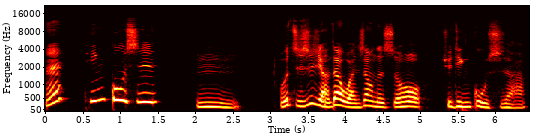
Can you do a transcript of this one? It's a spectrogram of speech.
嗯，听故事？嗯，我只是想在晚上的时候去听故事啊。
